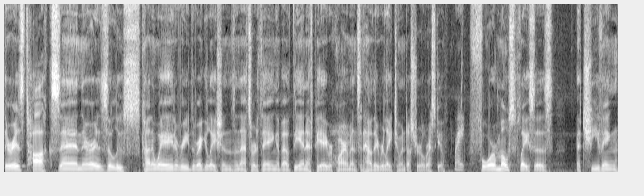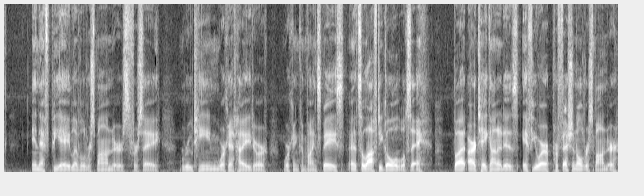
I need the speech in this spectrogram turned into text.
There is talks and there is a loose kind of way to read the regulations and that sort of thing about the NFPA requirements and how they relate to industrial rescue Right. for most places, achieving NFPA level responders for, say, routine work at height or work in confined space, it's a lofty goal, we'll say. But our take on it is if you are a professional responder,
